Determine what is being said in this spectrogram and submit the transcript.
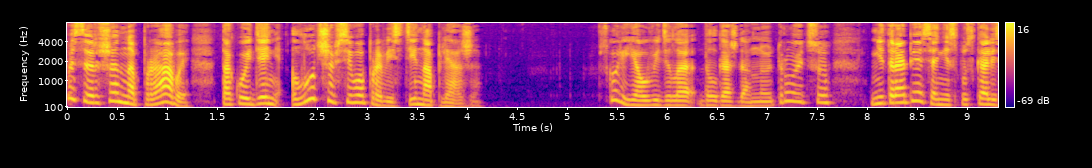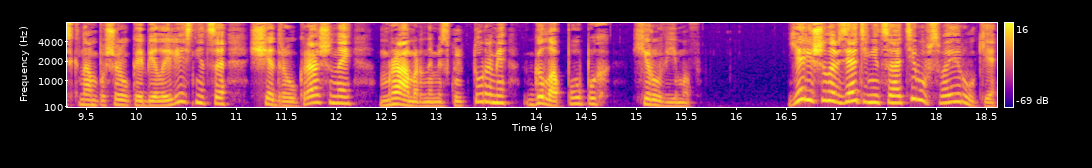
«Вы совершенно правы. Такой день лучше всего провести на пляже». Вскоре я увидела долгожданную троицу. Не торопясь, они спускались к нам по широкой белой лестнице, щедро украшенной мраморными скульптурами голопопых херувимов я решила взять инициативу в свои руки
